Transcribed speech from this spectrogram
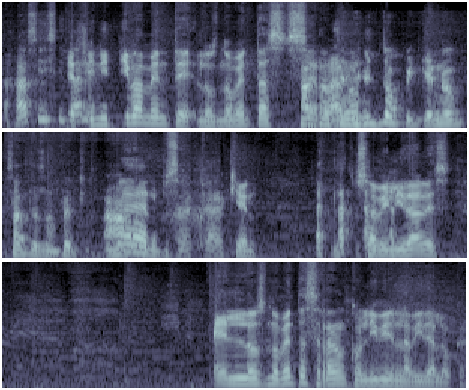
Ajá, sí, sí. Definitivamente los noventas cerraron. En el topic, que no saltes en fecha. Bueno, pues a cada quien. Tus habilidades. En los noventas cerraron con Living en la vida loca.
